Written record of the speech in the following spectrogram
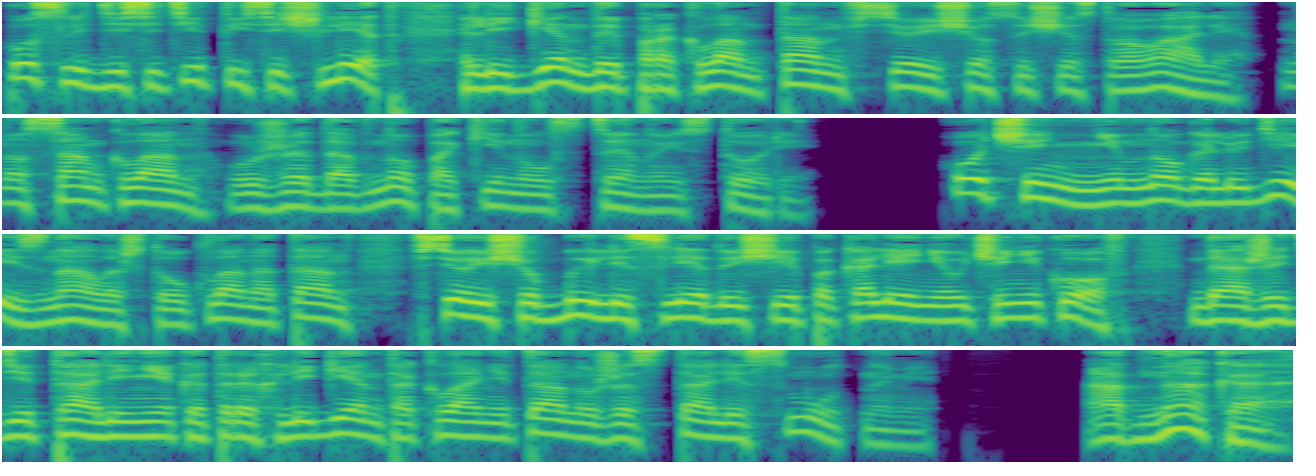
После десяти тысяч лет легенды про клан Тан все еще существовали, но сам клан уже давно покинул сцену истории. Очень немного людей знало, что у клана Тан все еще были следующие поколения учеников, даже детали некоторых легенд о клане Тан уже стали смутными. Однако,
